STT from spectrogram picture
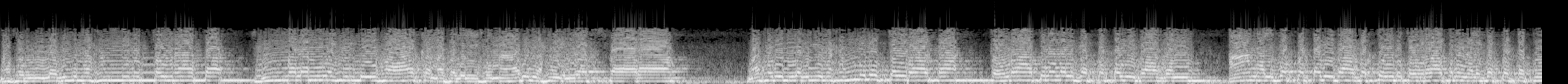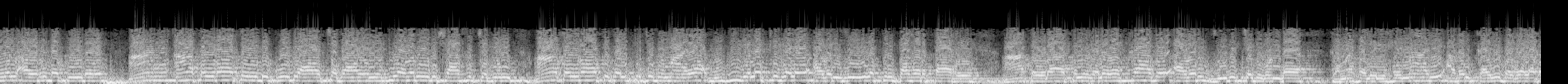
مثل الذين حملوا التوراة ثم لم يحملوها كمثل الحمار يحمل أسفارا مثل الذين حملوا التوراة തൗറാത്തിന് നൽകപ്പെട്ട വിഭാഗം ആ നൽകപ്പെട്ട വിഭാഗത്തോട് തോറാത്തിന് നൽകപ്പെട്ടപ്പോൾ അവരുടെ കൂടെ ആ തൗറാത്തോട് കൂടി അയച്ചതായ നബി അവരോട് ശാസിച്ചതും ആ തോറാത്ത് കൽപ്പിച്ചതുമായ വിധി വിലക്കുകളെ അവർ ജീവിതത്തിൽ പകർത്താതെ ആ തൗറാത്തിന് വിലവെക്കാതെ അവർ ജീവിച്ചതുകൊണ്ട് കമഹലിൽ ഹിമാരി അവർ കവിതകളെ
